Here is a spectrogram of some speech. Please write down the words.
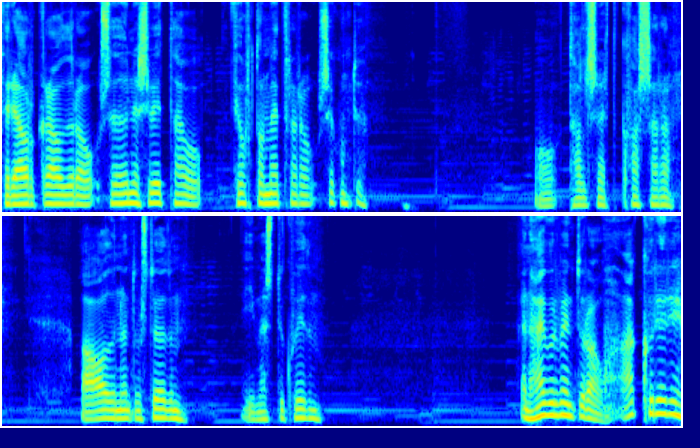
Þrjár gráður á Söðunisvita og 14 metrar á sekundu og talsvert kvassara á áðunöndum stöðum í mestu kviðum. En hægur vindur á Akureyri,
